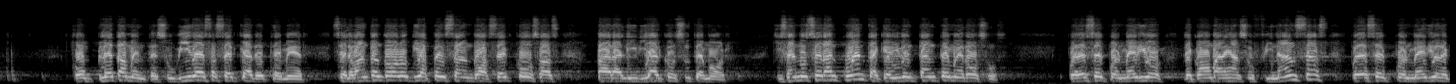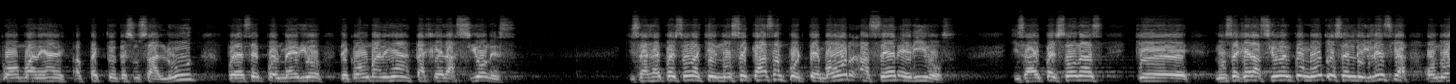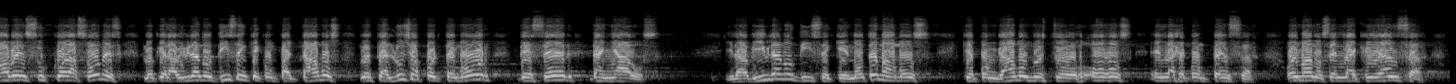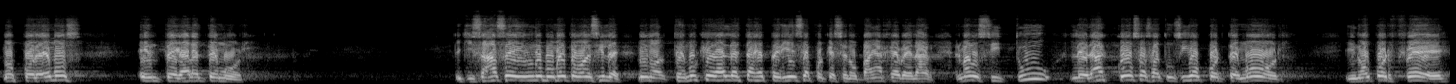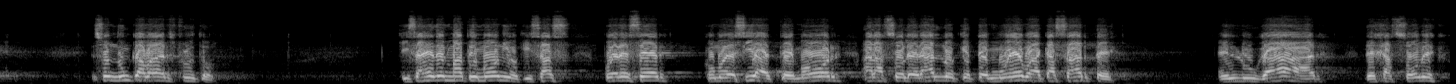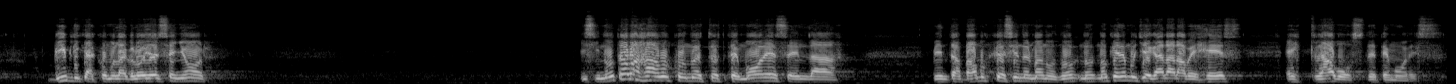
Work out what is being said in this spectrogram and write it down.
Completamente. Su vida es acerca de temer. Se levantan todos los días pensando hacer cosas para lidiar con su temor. Quizás no se dan cuenta que viven tan temerosos. Puede ser por medio de cómo manejan sus finanzas, puede ser por medio de cómo manejan aspectos de su salud, puede ser por medio de cómo manejan hasta relaciones. Quizás hay personas que no se casan por temor a ser heridos. Quizás hay personas que no se relacionan con otros en la iglesia o no abren sus corazones. Lo que la Biblia nos dice, que compartamos nuestras luchas por temor de ser dañados. Y la Biblia nos dice que no temamos que pongamos nuestros ojos en la recompensa. Oh, hermanos, en la crianza nos podemos entregar al temor. Y quizás en unos momentos vamos a decirle, no, no, tenemos que darle estas experiencias porque se nos van a revelar. Hermano, si tú le das cosas a tus hijos por temor y no por fe, eso nunca va a dar fruto. Quizás en el matrimonio, quizás puede ser, como decía, temor a la soledad lo que te mueva a casarte en lugar de razones bíblicas como la gloria del Señor. Y si no trabajamos con nuestros temores en la, mientras vamos creciendo, hermanos, no, no queremos llegar a la vejez esclavos de temores.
